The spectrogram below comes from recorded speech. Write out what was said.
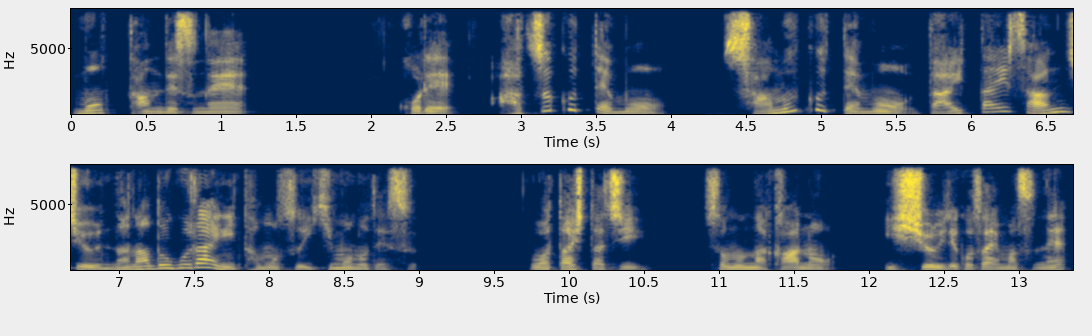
持ったんですね。これ、暑くても寒くてもだいたい37度ぐらいに保つ生き物です。私たち、その中の一種類でございますね。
